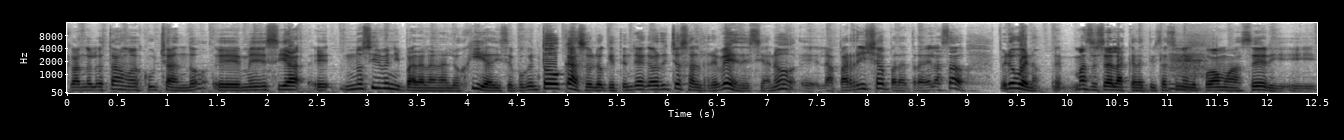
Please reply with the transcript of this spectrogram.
cuando lo estábamos escuchando, eh, me decía, eh, no sirve ni para la analogía, dice, porque en todo caso lo que tendría que haber dicho es al revés, decía, ¿no? Eh, la parrilla para traer el asado. Pero bueno, eh, más allá de las caracterizaciones que podamos hacer y, y-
